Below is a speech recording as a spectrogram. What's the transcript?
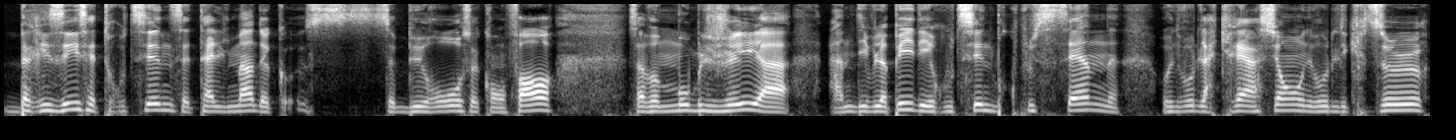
briser cette routine, cet aliment de ce bureau, ce confort, ça va m'obliger à, à, me développer des routines beaucoup plus saines au niveau de la création, au niveau de l'écriture.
